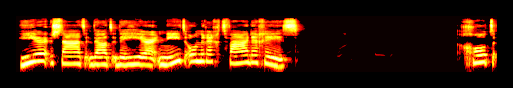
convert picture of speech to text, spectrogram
Hier staat dat de Heer niet onrechtvaardig is. God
